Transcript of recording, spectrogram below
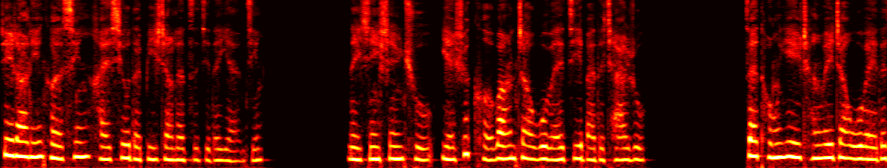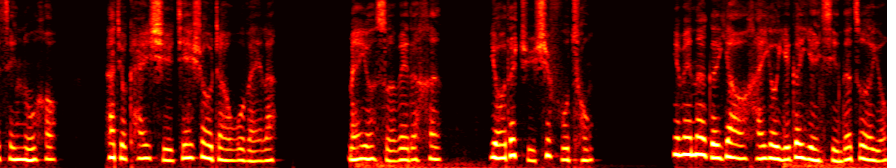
这让林可欣害羞的闭上了自己的眼睛，内心深处也是渴望赵无为祭拜的插入。在同意成为赵无为的行奴后，他就开始接受赵无为了，没有所谓的恨，有的只是服从，因为那个药还有一个隐形的作用。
